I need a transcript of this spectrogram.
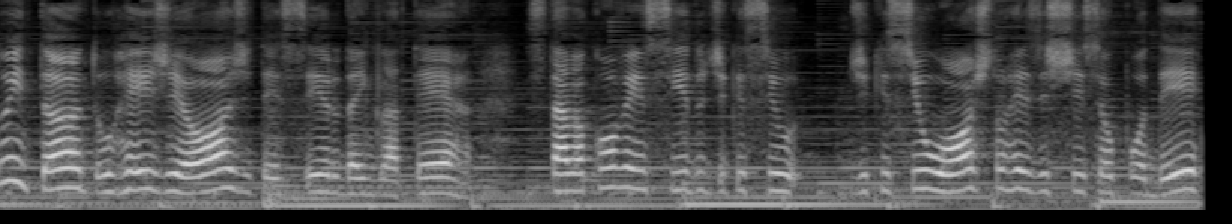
No entanto, o rei George III da Inglaterra estava convencido de que se, de que se Washington resistisse ao poder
